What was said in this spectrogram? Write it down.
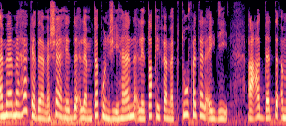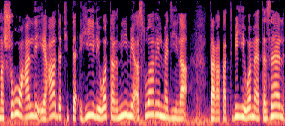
أمام هكذا مشاهد لم تكن جيهان لتقف مكتوفة الأيدي. أعدت مشروعا لإعادة تأهيل وترميم أسوار المدينة. طرقت به وما تزال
